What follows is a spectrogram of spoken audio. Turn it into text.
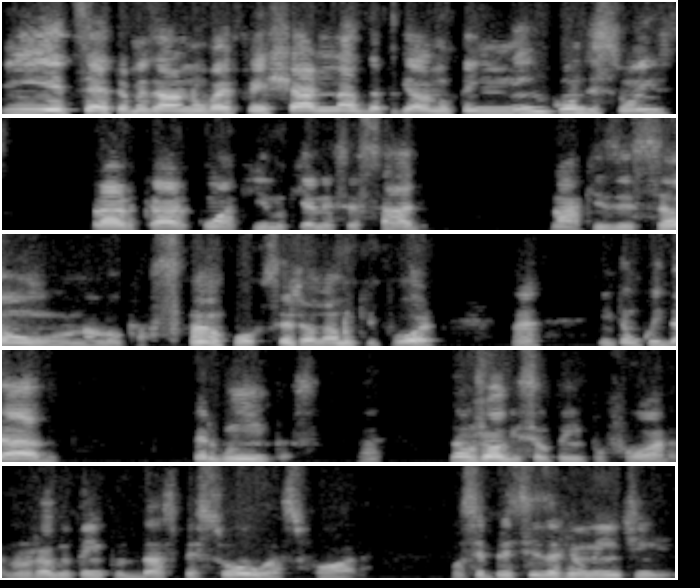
e etc. Mas ela não vai fechar nada, porque ela não tem nem condições para arcar com aquilo que é necessário na aquisição, ou na locação, ou seja lá no que for. Né? Então, cuidado. Perguntas. Né? Não jogue seu tempo fora, não jogue o tempo das pessoas fora. Você precisa realmente,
